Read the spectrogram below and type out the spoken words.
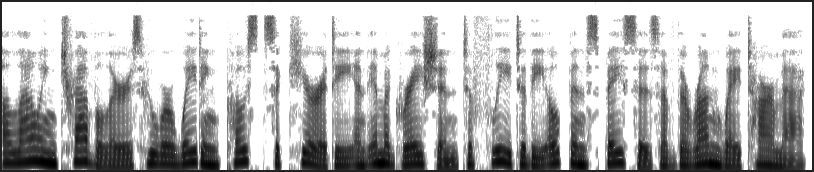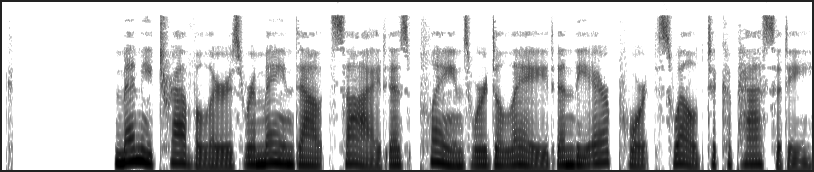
allowing travelers who were waiting post-security and immigration to flee to the open spaces of the runway tarmac. Many travelers remained outside as planes were delayed and the airport swelled to capacity.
